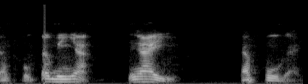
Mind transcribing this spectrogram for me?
Campurkan minyak dengan air. Campurkan.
